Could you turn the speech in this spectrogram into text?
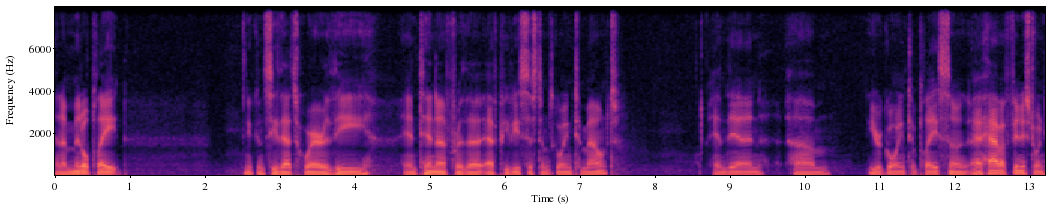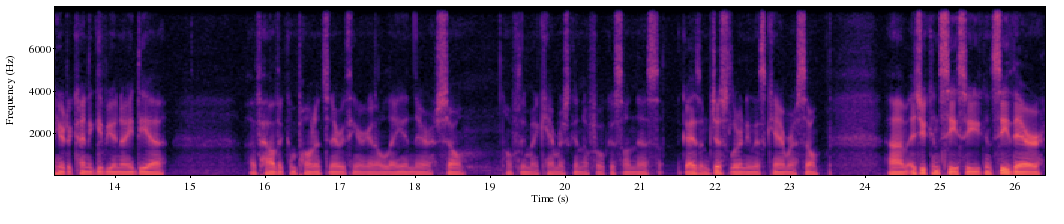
and a middle plate. You can see that's where the antenna for the FPV system is going to mount. And then um, you're going to place some I have a finished one here to kind of give you an idea of how the components and everything are going to lay in there. So hopefully my camera's going to focus on this. Guys I'm just learning this camera so um, as you can see so you can see there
